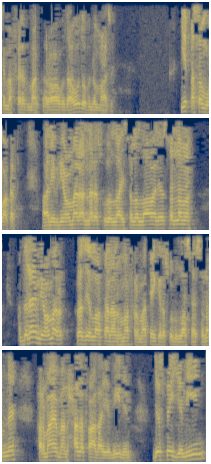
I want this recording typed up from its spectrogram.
سے مغفرت مانگتا رہا ابو داود ابن ماجہ۔ یہ قسم ہوا کرتا۔ عن ابن عمر ان رسول اللہ صلی اللہ علیہ وسلم۔ عبداللہ ابن عمر رضی اللہ تعالیٰ عنہما فرماتے ہیں کہ رسول اللہ صلی اللہ علیہ وسلم نے فرمایا، من حلف علی یمین جس نے یمین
